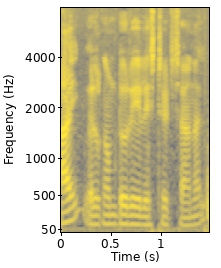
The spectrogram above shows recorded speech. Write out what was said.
Hi welcome to real estate channel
